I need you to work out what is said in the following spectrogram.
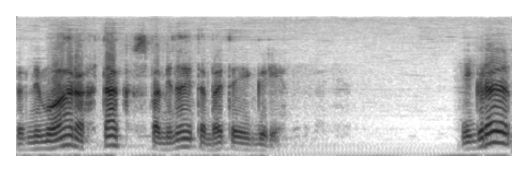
в мемуарах так вспоминает об этой игре. Игра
